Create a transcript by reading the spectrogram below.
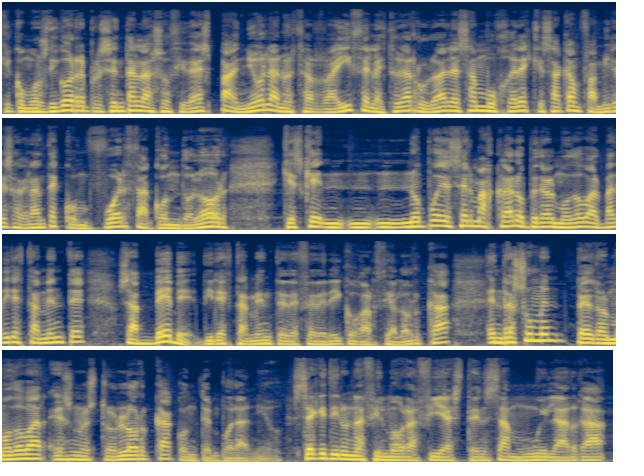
que como os digo representan la sociedad española, nuestras raíces, la historia rural, esas mujeres que sacan familias adelante con fuerza, con dolor, que es que no puede ser más claro, Pedro Almodóvar va directamente, o sea, bebe directamente de Federico García Lorca. En resumen, Pedro Almodóvar es nuestro Lorca contemporáneo. Sé que tiene una filmografía extensa, muy larga,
